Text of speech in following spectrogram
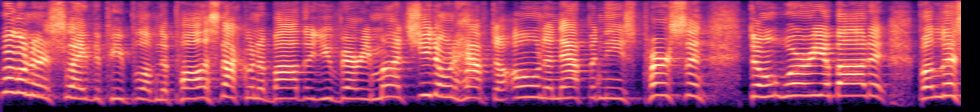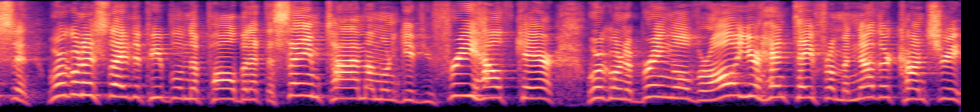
We're going to enslave the people of Nepal. It's not going to bother you very much. You don't have to own a Nepalese person. Don't worry about it. But listen, we're going to enslave the people of Nepal, but at the same time, I'm going to give you free health care. We're going to bring over all your gente from another country.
